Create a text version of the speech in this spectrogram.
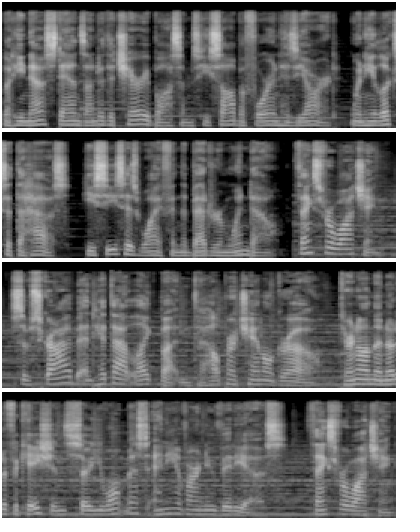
but he now stands under the cherry blossoms he saw before in his yard. When he looks at the house, he sees his wife in the bedroom window. Thanks for watching. Subscribe and hit that like button to help our channel grow. Turn on the notifications so you won't miss any of our new videos. Thanks for watching.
